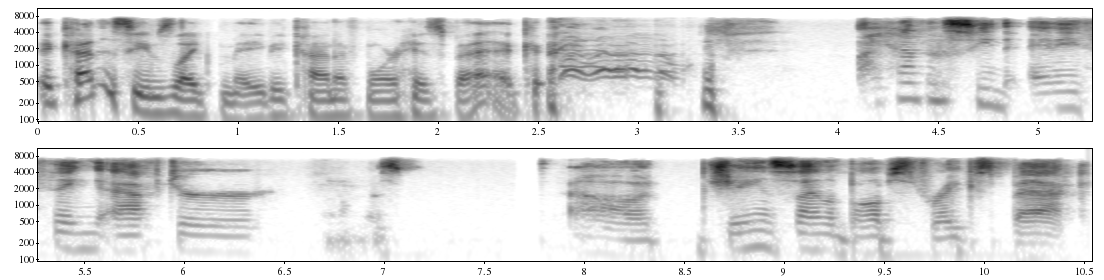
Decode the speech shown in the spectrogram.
it kind of seems like maybe kind of more his bag I haven't seen anything after uh, Jay and Silent Bob Strikes Back.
